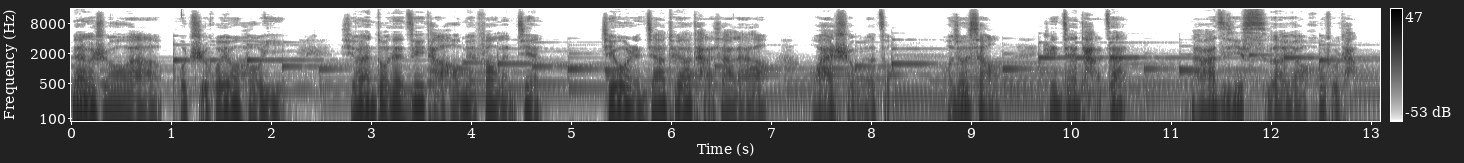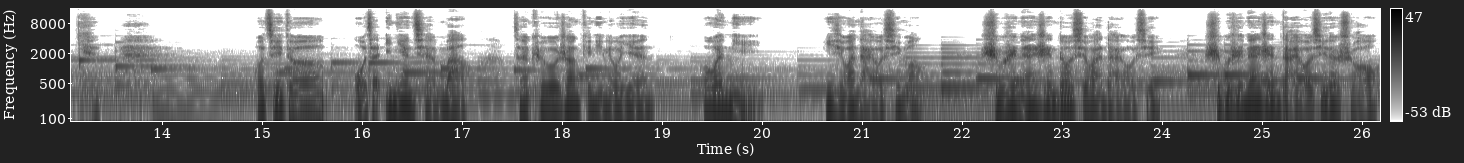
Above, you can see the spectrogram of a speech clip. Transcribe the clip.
那个时候啊，我只会用后羿，喜欢躲在自己塔后面放冷箭，结果人家推到塔下来了，我还舍不得走。我就想，人家塔在，哪怕自己死了也要护住塔。我记得我在一年前吧，在 QQ 上给你留言，我问你，你喜欢打游戏吗？是不是男生都喜欢打游戏？是不是男生打游戏的时候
